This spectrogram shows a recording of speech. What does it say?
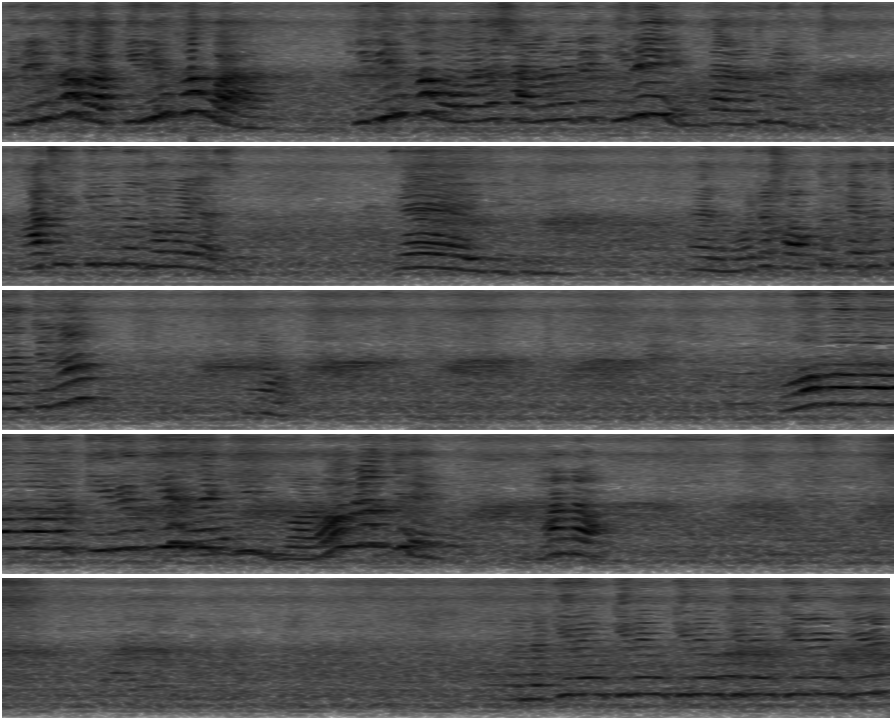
ক্রিম খাবা ক্রিম খাবা ক্রিম খাব আমাদের সামনে এটা ক্রিম দাঁড়া তুলে দিচ্ছি আজকে ক্রিমটা জমে গেছে এই যে ক্রিম হ্যাঁ ওটা শক্ত খেতে চাচ্ছে না? ও বাবা ও বাবা ক্রিম খেয়েছে কি গরম লাগছে? ঠান্ডা। কিরিম কিরিম কিরিম কিরিম কিরিম কিরিম।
